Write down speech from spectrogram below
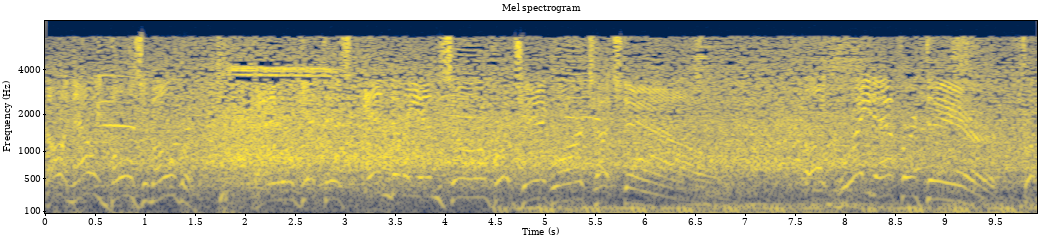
Oh, and now he bowls him over. And he will get this into the end zone for a Jaguar touchdown. Great effort there from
